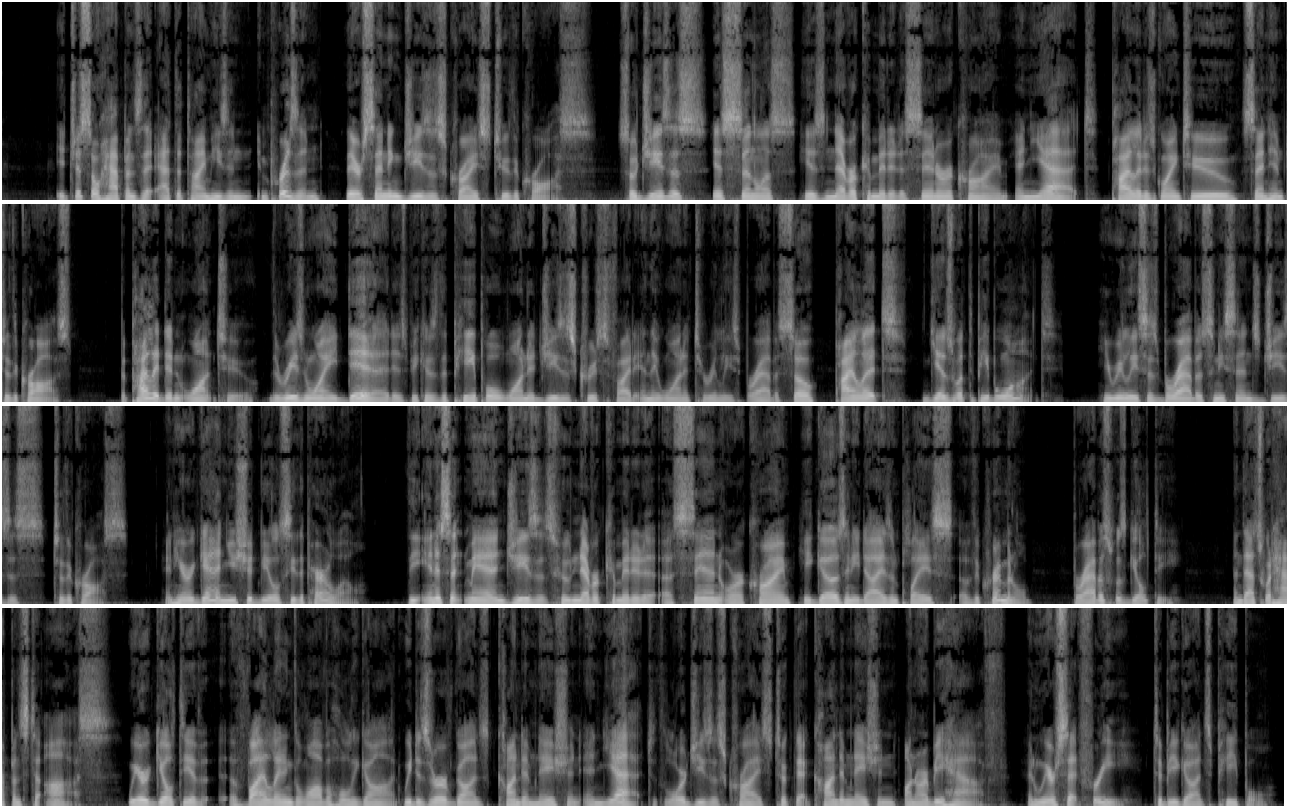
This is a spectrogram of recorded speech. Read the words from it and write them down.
It just so happens that at the time he's in, in prison, they are sending Jesus Christ to the cross. So Jesus is sinless. He has never committed a sin or a crime. And yet, Pilate is going to send him to the cross. But Pilate didn't want to. The reason why he did is because the people wanted Jesus crucified and they wanted to release Barabbas. So Pilate gives what the people want. He releases Barabbas and he sends Jesus to the cross. And here again, you should be able to see the parallel. The innocent man, Jesus, who never committed a, a sin or a crime, he goes and he dies in place of the criminal. Barabbas was guilty. And that's what happens to us. We are guilty of, of, violating the law of a holy God. We deserve God's condemnation, and yet the Lord Jesus Christ took that condemnation on our behalf, and we are set free to be God's people.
